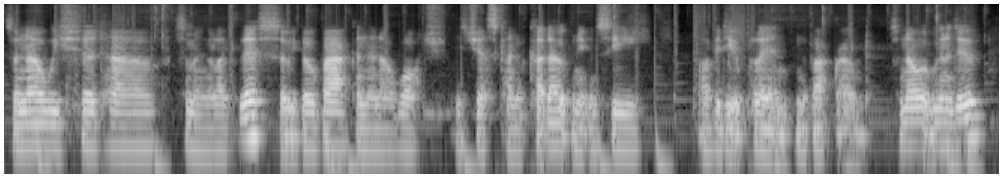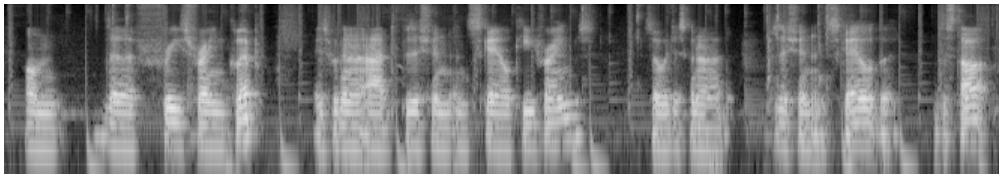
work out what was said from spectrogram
So now we should have something like this. So we go back and then our watch is just kind of cut out and you can see our video playing in the background. So now what we're going to do on the freeze frame clip is we're going to add position and scale keyframes. So we're just going to add position and scale at the, at the start.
